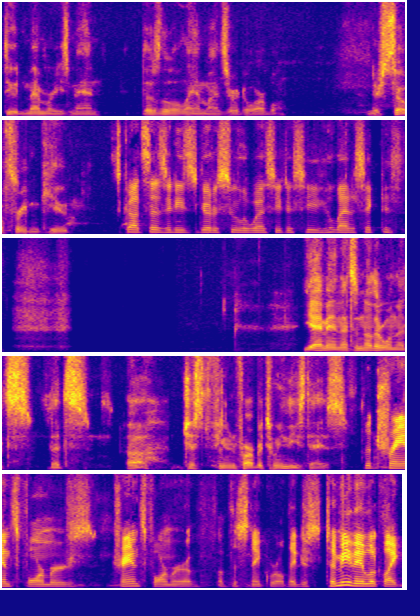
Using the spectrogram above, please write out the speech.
dude, memories, man. Those little landmines are adorable. They're so freaking cute. Scott says he needs to go to Sulawesi to see Laticinctus. Yeah, man, that's another one that's that's uh just few and far between these days. The Transformers, Transformer of, of the snake world. They just, to me, they look like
